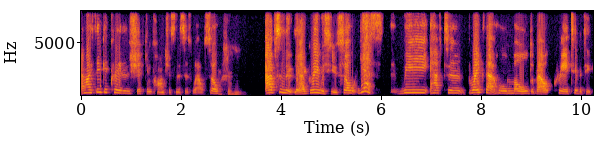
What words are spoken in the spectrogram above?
And I think it created a shift in consciousness as well. So, absolutely, absolutely I agree with you. So, yes, we have to break that whole mold about creativity.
